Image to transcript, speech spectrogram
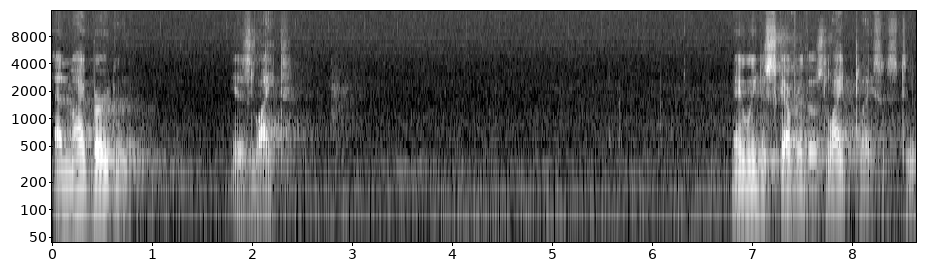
and my burden is light. May we discover those light places too.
